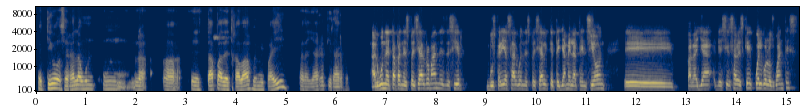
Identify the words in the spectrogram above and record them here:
objetivo cerrar la, una ah, etapa de trabajo en mi país para ya retirarme. ¿Alguna etapa en especial, Román? Es decir, ¿Buscarías algo en especial que te llame la atención eh, para ya decir, ¿sabes qué? ¿Cuelgo los guantes?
